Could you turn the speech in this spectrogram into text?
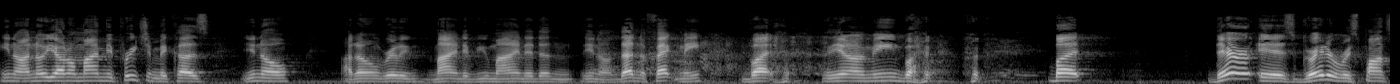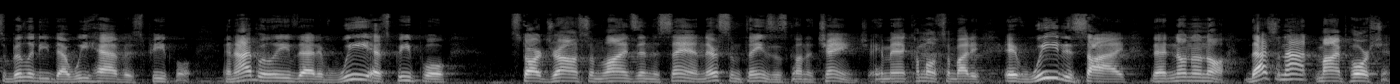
you know, I know y'all don't mind me preaching because, you know, I don't really mind if you mind. It doesn't, you know, doesn't affect me. But, you know what I mean? But, but there is greater responsibility that we have as people. And I believe that if we as people start drawing some lines in the sand, there's some things that's going to change. Amen. Come on, somebody. If we decide that, no, no, no, that's not my portion.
